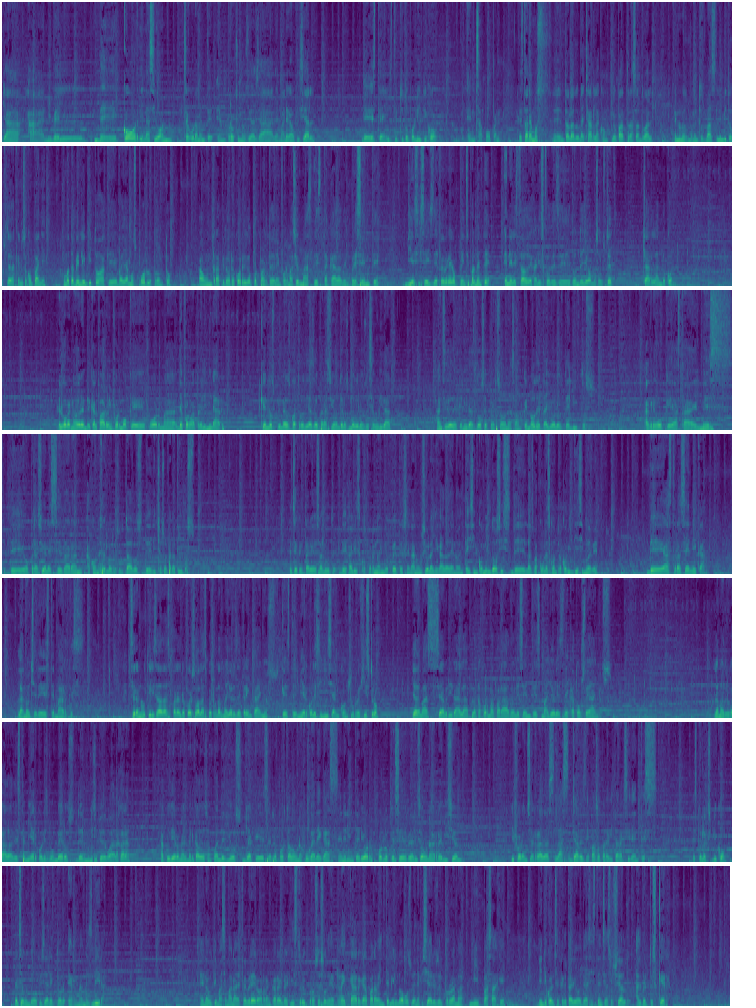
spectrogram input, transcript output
ya a nivel de coordinación, seguramente en próximos días ya de manera oficial, de este instituto político en Zapopan. Estaremos entablando una charla con Cleopatra Sandoval en unos momentos más. Le invito a usted a que nos acompañe, como también le invito a que vayamos por lo pronto a un rápido recorrido por parte de la información más destacada del presente 16 de febrero, principalmente en el estado de Jalisco, desde donde llevamos a usted charlando con. El gobernador Enrique Alfaro informó que forma, de forma preliminar que en los primeros cuatro días de operación de los módulos de seguridad han sido detenidas 12 personas, aunque no detalló los delitos. Agregó que hasta el mes de operaciones se darán a conocer los resultados de dichos operativos. El secretario de Salud de Jalisco, Fernando Petersen, anunció la llegada de 95 mil dosis de las vacunas contra COVID-19 de AstraZeneca la noche de este martes. Serán utilizadas para el refuerzo a las personas mayores de 30 años, que este miércoles inician con su registro y además se abrirá la plataforma para adolescentes mayores de 14 años. La madrugada de este miércoles, bomberos del municipio de Guadalajara acudieron al mercado de San Juan de Dios ya que se reportaba una fuga de gas en el interior, por lo que se realizó una revisión y fueron cerradas las llaves de paso para evitar accidentes. Esto lo explicó el segundo oficial Héctor Hernández Lira. En la última semana de febrero arrancará el registro y proceso de recarga para 20.000 nuevos beneficiarios del programa Mi Pasaje, indicó el secretario de Asistencia Social Alberto Esquer,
